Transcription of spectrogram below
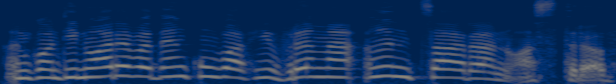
În continuare vedem cum va fi vremea în țara noastră.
